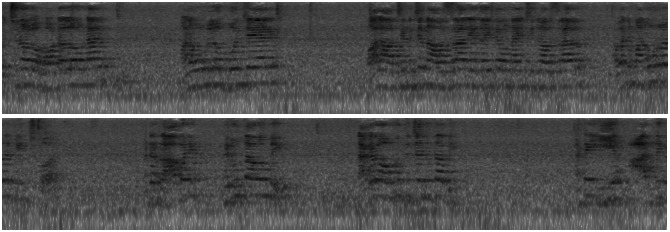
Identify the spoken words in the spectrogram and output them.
వచ్చిన వాళ్ళు హోటల్లో ఉండాలి మన ఊళ్ళో భోజనం చేయాలి వాళ్ళ చిన్న చిన్న అవసరాలు ఏదైతే ఉన్నాయో చిన్న అవసరాలు అవన్నీ మన ఊర్లోనే తీర్చుకోవాలి. అంటే రాబడి పెరుగుతా ఉంది. నగరం అభివృద్ధి చెందుతుంది. అంటే ఈ ఆర్థిక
